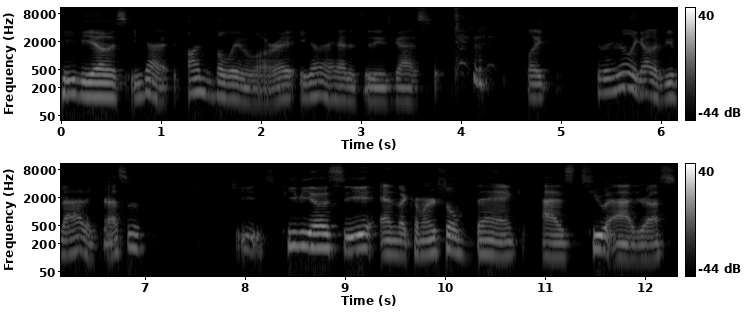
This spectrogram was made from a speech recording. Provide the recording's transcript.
PBOs, you got it. Unbelievable, right? You gotta hand it to these guys. Like, do they really got to be that aggressive? Jeez, PBOC and the commercial bank as two address.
